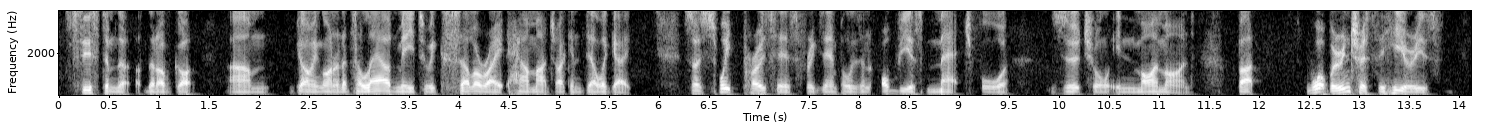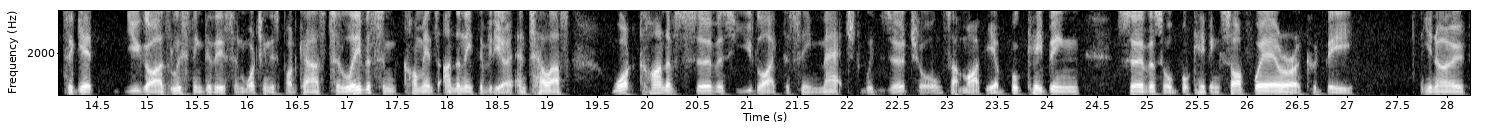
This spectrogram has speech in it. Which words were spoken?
system that, that I've got um, going on, and it's allowed me to accelerate how much I can delegate. So SweetProcess, for example, is an obvious match for Zirtual in my mind. But what we're interested here is to get you guys listening to this and watching this podcast to leave us some comments underneath the video and tell us what kind of service you'd like to see matched with Zirtual. So it might be a bookkeeping service or bookkeeping software, or it could be, you know,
